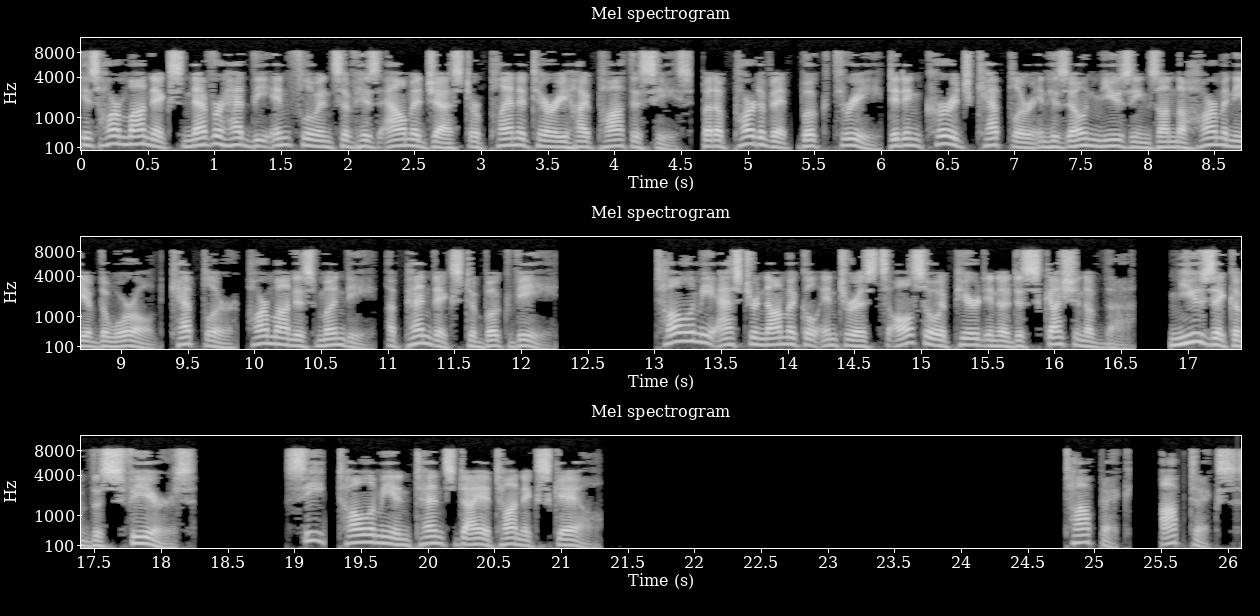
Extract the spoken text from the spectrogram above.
His harmonics never had the influence of his Almagest or planetary hypotheses, but a part of it Book 3 did encourage Kepler in his own musings on the harmony of the world Kepler, Harmonices Mundi, appendix to Book V. Ptolemy astronomical interests also appeared in a discussion of the music of the spheres. See, Ptolemy intense diatonic scale. Optics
